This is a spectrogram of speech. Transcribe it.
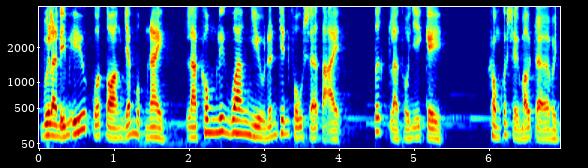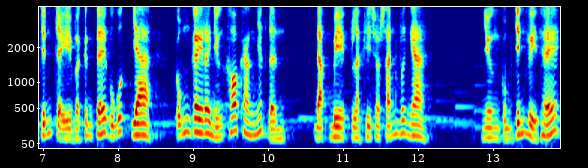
vừa là điểm yếu của toàn giám mục này là không liên quan nhiều đến chính phủ sở tại, tức là Thổ Nhĩ Kỳ. Không có sự bảo trợ về chính trị và kinh tế của quốc gia cũng gây ra những khó khăn nhất định, đặc biệt là khi so sánh với Nga. Nhưng cũng chính vì thế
